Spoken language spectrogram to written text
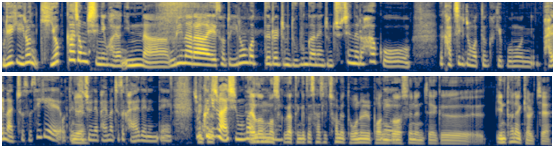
우리에게 이런 기업가 정신이 과연 있나? 우리나라에서도 이런 것들을 좀 누군가는 좀 추진을 하고 같이 좀 어떤 그렇게 보면 발 맞춰서 세계 어떤 예. 기준에 발 맞춰서 가야 되는데 좀 그러니까 그게 좀 아쉬운 거 아니에요? 앨런 머스크 같은 경우도 사실 처음에 돈을 번 네. 것은 이제 그 인터넷 결제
